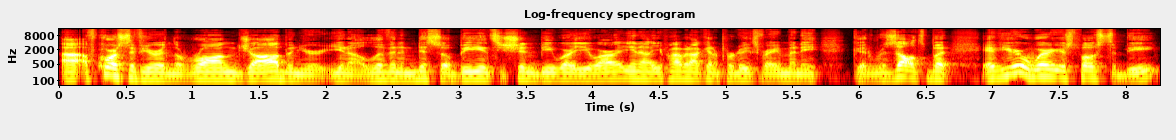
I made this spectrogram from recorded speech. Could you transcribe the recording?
Uh, of course, if you're in the wrong job and you're, you know, living in disobedience, you shouldn't be where you are. You know, you're probably not going to produce very many good results. But if you're where you're supposed to be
